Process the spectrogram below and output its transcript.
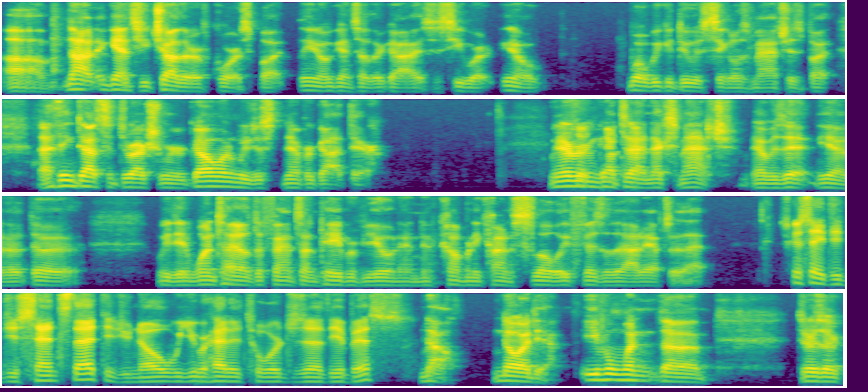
um, not against each other, of course, but you know, against other guys to see what you know what we could do with singles matches. But I think that's the direction we were going. We just never got there. We never So- even got to that next match. That was it. Yeah, the, the we did one title defense on pay per view, and then the company kind of slowly fizzled out after that. Was gonna say, did you sense that? Did you know you were headed towards uh, the abyss? No, no idea. Even when the there's a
